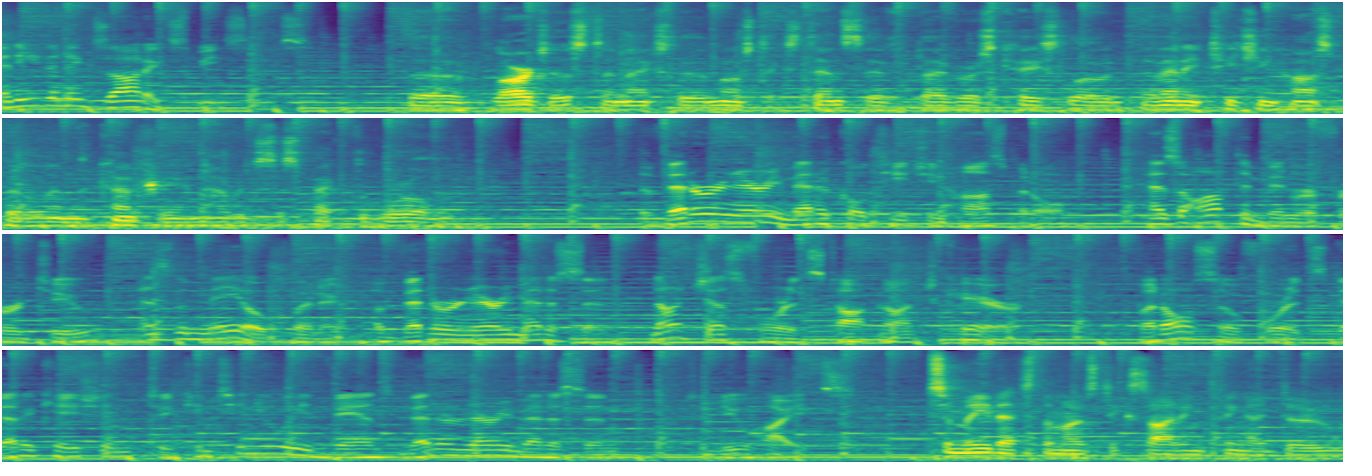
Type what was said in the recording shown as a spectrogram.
and even exotic species. The largest and actually the most extensive diverse caseload of any teaching hospital in the country, and I would suspect the world. The Veterinary Medical Teaching Hospital has often been referred to as the Mayo Clinic of veterinary medicine, not just for its top notch care, but also for its dedication to continually advance veterinary medicine to new heights. To me, that's the most exciting thing I do.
